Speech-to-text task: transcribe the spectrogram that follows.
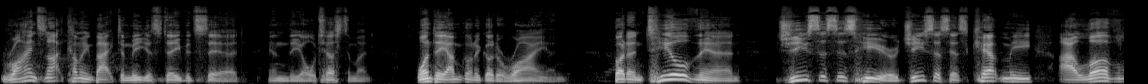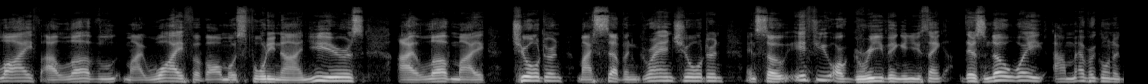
Ryan's not coming back to me, as David said in the Old Testament. One day I'm going to go to Ryan. But until then, Jesus is here. Jesus has kept me. I love life. I love my wife of almost 49 years. I love my children, my seven grandchildren. And so if you are grieving and you think, there's no way I'm ever going to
